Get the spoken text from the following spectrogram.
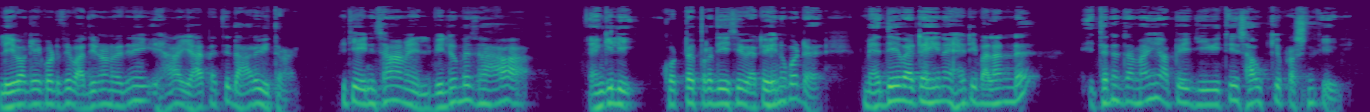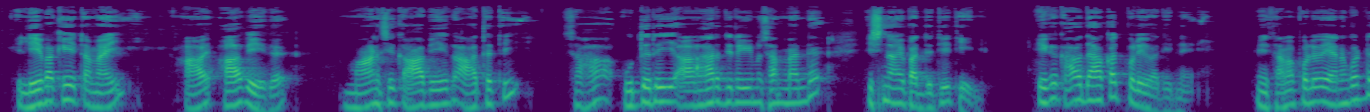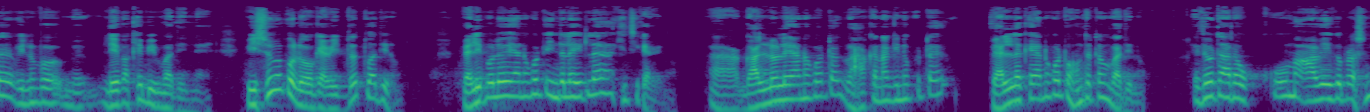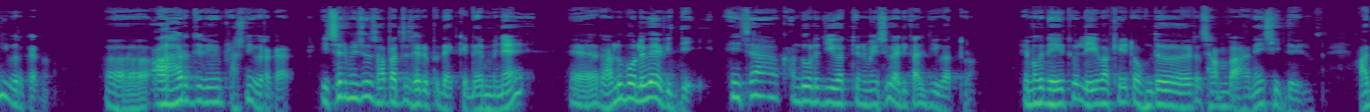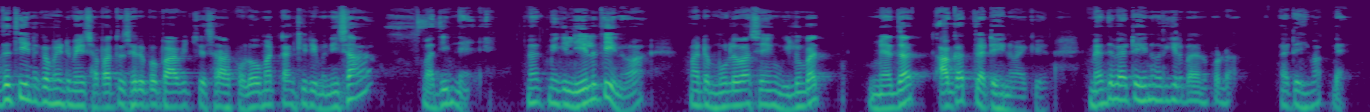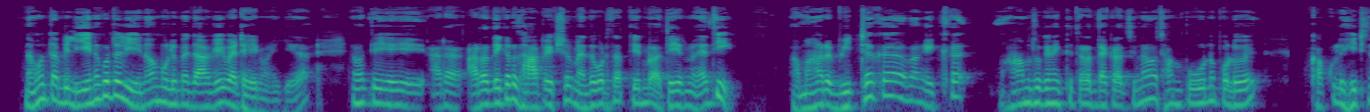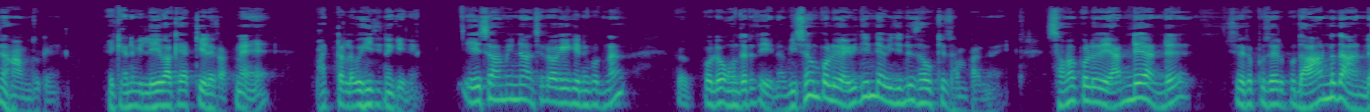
ලේ වගේ කොටසේ වදිනවන වැදිනේ එහා යහ පැත්තේ ධාර විතරයි. ඉතින් ඒ නිසා මේ විලුඹ සහ ඇඟිලි කොට ප්‍රදේශේ වැටෙනකොට මැදේ වැටෙන හැටි බලන්න එතන තමයි අපේ ජීවිතයේ සෞඛ්‍ය ප්‍රශ්න තියෙන්නේ. ලේ වගේ තමයි ආවේග මානසික ආවේග ආතති සහ උදරයේ ආහාර දිරවීම සම්බන්ධ ස්නායු පද්ධතිය තියෙනවා. ඒක කවදාකවත් පොළවේ වදින්නේ නැහැ. මේ සම පොළවේ යනකොට විලුඹ ලේවකේ බිම් වදින්නේ නැහැ. විෂම පොළොව කැවිද්දොත් වදිනවා. වැලි පොළවේ යනකොට ඉඳලා හිටලා කිචි කැවෙනවා. ගල් වල යනකොට ගහක නගිනකොට වැල්ලක යනකොට හොඳටම වදිනවා. එතකොට අර ඔක්කොම ආවේග ප්‍රශ්න ඉවර කරනවා. ආහාර දිරීමේ ප්‍රශ්න ඉවර කරනවා. ඉස්සර මිනිස්සු සපත්තු සෙරප්පු දැක්කේ දැම්මේ නැහැ. රළු පොළවේ ඇවිද්දේ. ඒ නිසා කඳුවල ජීවත් වෙන මිනිස්සු වැඩි කල ජීවත් වුණා. ඒ මොකද හේතුව ලේ වකේට හොඳට සම්බාහනේ සිද්ධ වෙනවා. අද තියෙන ක්‍රමයට මේ සපත්තු සිරප පාවිච්චි සහ පොළොව මට්ටම් කිරීම නිසා වදින්නේ නැහැ. නැත් මේක ලියලා තිනවා මට මුල වශයෙන් විලුඹත් මැදත් අගත් වැටෙනවා කියලා. මැද වැටෙනවද කියලා බලන්න පොඩ්ඩක්. වැටීමක් නැහැ. නමුත් අපි ලියනකොට ලියනවා මුලැමැදාගේ වැටෙනවා කියලා. නමුත් ඒ අර අර දෙකට සාපේක්ෂව මැද කොටසක් තියෙන බව තේරෙන්නේ නැති. අමහර විටක මම එක හාමුදුර කෙනෙක් විතරක් දැකලා තිනවා සම්පූර්ණ පොළොවේ කකුල හිටින හාමුදුර කෙනෙක්. ඒ කියන්නේ විලේ වකයක් කියලා එකක් නැහැ. පට්ටලව හිටින කෙනෙක්. ඒ ස්වාමීන් වහන්සේට වගේ කෙනෙකුට නම් පොළොව හොඳට තියෙනවා. විසම පොළොවේ ඇවිදින්න ඇවිදින්න සෞඛ්‍ය සම්පන්නයි. සම පොළොවේ යන්න යන්න සෙරපු සෙරපු දාන්න දාන්න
